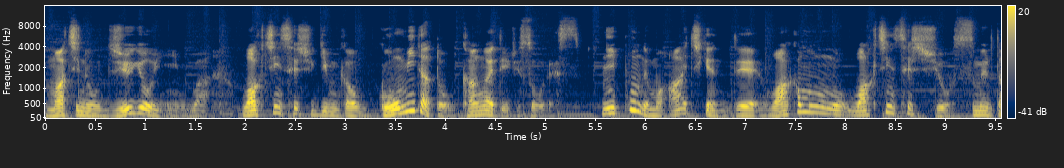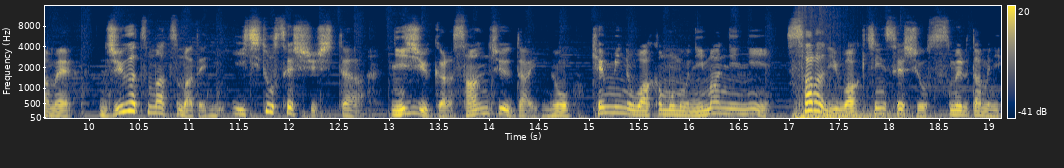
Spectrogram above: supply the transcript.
町の従業員はワクチン接種義務化をゴミだと考えているそうです。日本でも愛知県で若者のワクチン接種を進めるため、10月末までに一度接種した20から30代の県民の若者2万人に、さらにワクチン接種を進めるために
